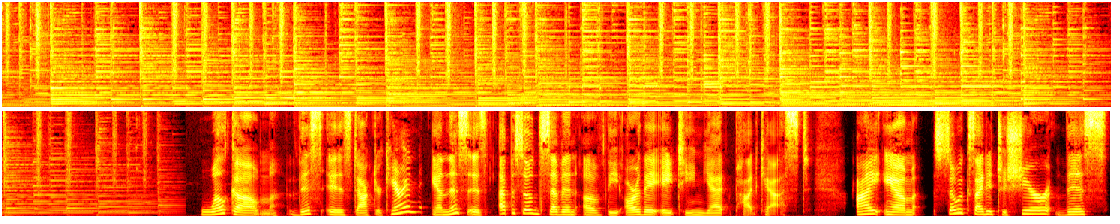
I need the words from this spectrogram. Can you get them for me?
Welcome. This is Dr. Karen, and this is episode seven of the Are They 18 Yet podcast. I am so excited to share this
